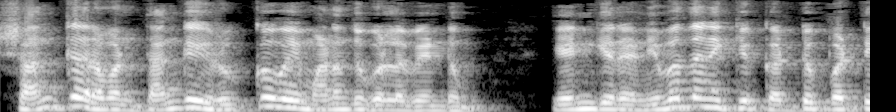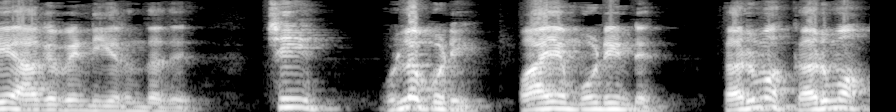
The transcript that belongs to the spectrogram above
சங்கர் அவன் தங்கை ருக்குவை மணந்து கொள்ள வேண்டும் என்கிற நிபந்தனைக்கு கட்டுப்பட்டே ஆக வேண்டியிருந்தது. சீ உள்ளபடி வாய மூடிண்டு. கருமம் கருமம்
